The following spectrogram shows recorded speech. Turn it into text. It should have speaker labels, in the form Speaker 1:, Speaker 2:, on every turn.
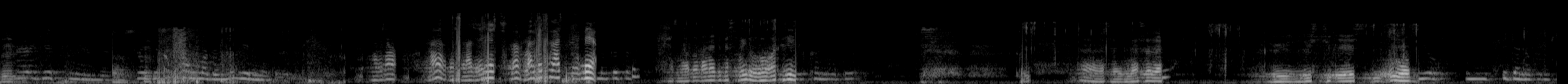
Speaker 1: Tabii.
Speaker 2: Her getiriyorum ben. Sadece kalmadığımız yerine değil. Yok. Bir tane buldum.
